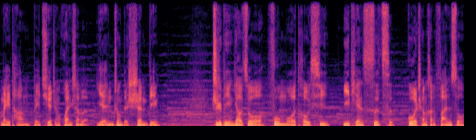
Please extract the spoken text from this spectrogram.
美棠被确诊患上了严重的肾病。治病要做腹膜透析，一天四次，过程很繁琐。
